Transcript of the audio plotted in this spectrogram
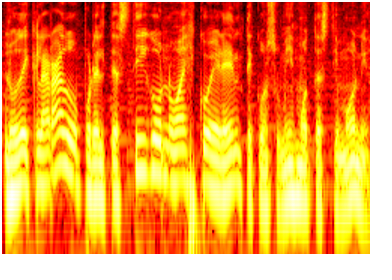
Lo declarado por el testigo no es coherente con su mismo testimonio,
